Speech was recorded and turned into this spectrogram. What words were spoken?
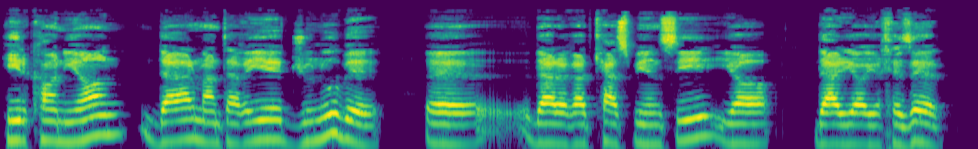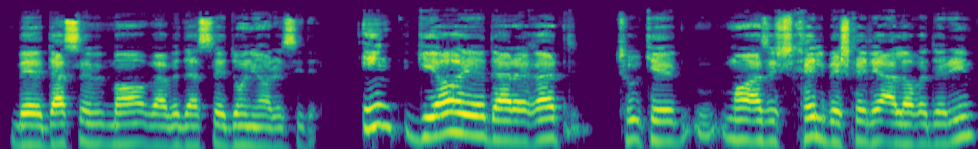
هیرکانیان در منطقه جنوب در حقیقت کسپینسی یا دریای خزر به دست ما و به دست دنیا رسیده. این گیاه در حقیقت تو که ما ازش خیلی بهش خیلی علاقه داریم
